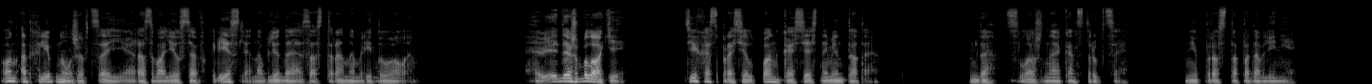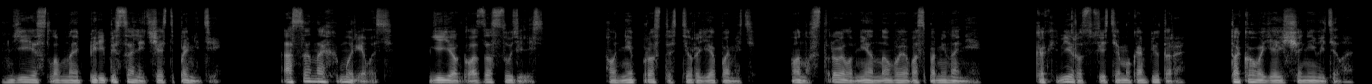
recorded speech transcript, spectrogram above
Он отхлебнул живца и развалился в кресле, наблюдая за странным ритуалом. «Видишь блоки?» — тихо спросил пан, косясь на ментата. «Да, сложная конструкция. Не просто подавление. Ей словно переписали часть памяти. Асана хмурилась. Ее глаза сузились. Он не просто стер ее память. Он встроил в нее новые воспоминания. Как вирус в систему компьютера. Такого я еще не видела.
